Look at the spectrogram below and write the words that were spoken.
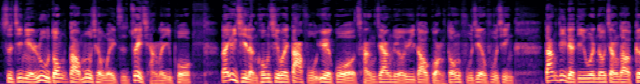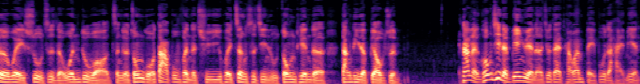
是今年入冬到目前为止最强的一波。那预期冷空气会大幅越过长江流域到广东、福建附近，当地的低温都降到个位数字的温度哦。整个中国大部分的区域会正式进入冬天的当地的标准。那冷空气的边缘呢，就在台湾北部的海面。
